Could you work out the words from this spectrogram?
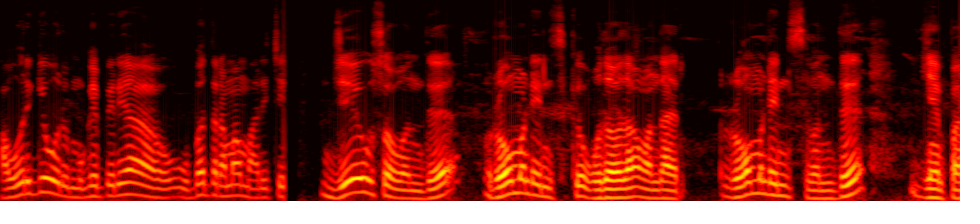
அவருக்கே ஒரு மிகப்பெரிய உபத்திரமாக மாறிச்சு. ஜே வந்து ரோமன்டென்ஸுக்கு உதவ தான் வந்தார். ரோமடென்ஸ் வந்து இப்போ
